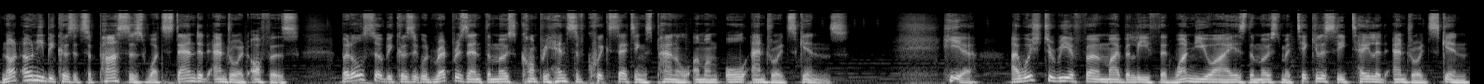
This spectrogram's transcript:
not only because it surpasses what standard Android offers, but also because it would represent the most comprehensive quick settings panel among all Android skins. Here, I wish to reaffirm my belief that One UI is the most meticulously tailored Android skin,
